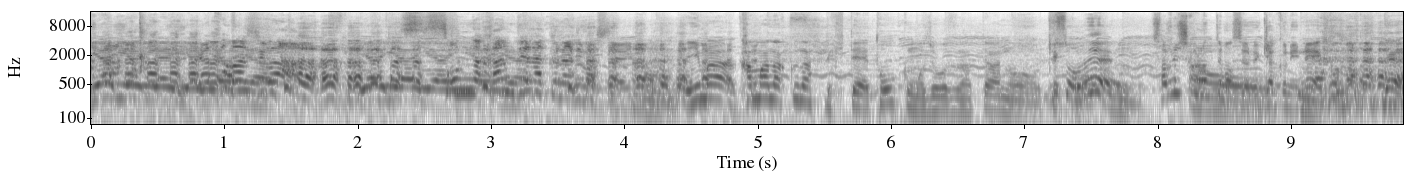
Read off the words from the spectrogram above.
いやいやいやいやいやいやいやいやそんな噛んでなくなりましたよ今今噛まなくなってきてトークも上手になってあの結構、ねうん寂しくなってますよね逆にねで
